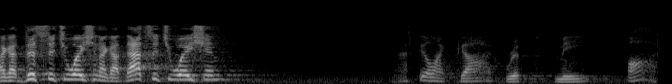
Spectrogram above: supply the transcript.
I got this situation. I got that situation. And I feel like God ripped me off.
